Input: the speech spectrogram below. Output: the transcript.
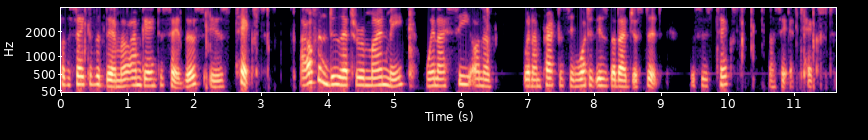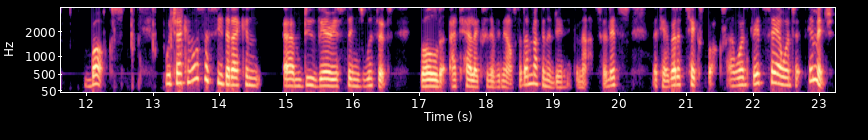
for the sake of the demo, I'm going to say this is text. I often do that to remind me when I see on a when I'm practicing what it is that I just did. This is text. I say a text box, which I can also see that I can um, do various things with it, bold, italics, and everything else. But I'm not going to do anything for now. So let's. Okay, I've got a text box. I want. Let's say I want an image.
